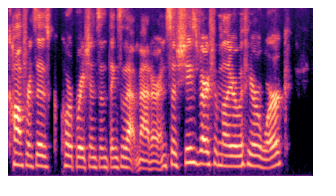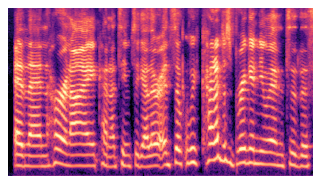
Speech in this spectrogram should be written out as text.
conferences, corporations, and things of that matter. And so she's very familiar with your work. And then her and I kind of team together. And so we kind of just bringing you into this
